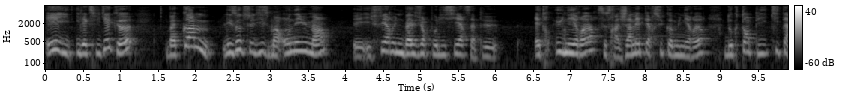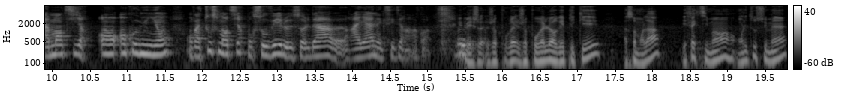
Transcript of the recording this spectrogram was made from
Et il, il expliquait que bah, comme les autres se disent bah, on est humain et, faire une bavure policière ça peut être une erreur, ce sera jamais perçu comme une erreur. Donc tant pis, quitte à mentir en, en communion, on va tous mentir pour sauver le soldat euh, Ryan, etc. Oui, mais je pourrais, je pourrais leur répliquer à ce moment-là. Effectivement, on est tous humains.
